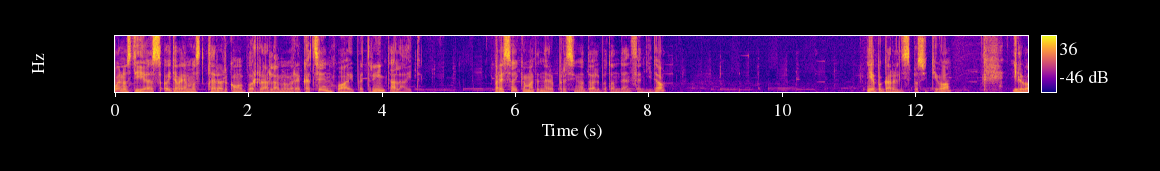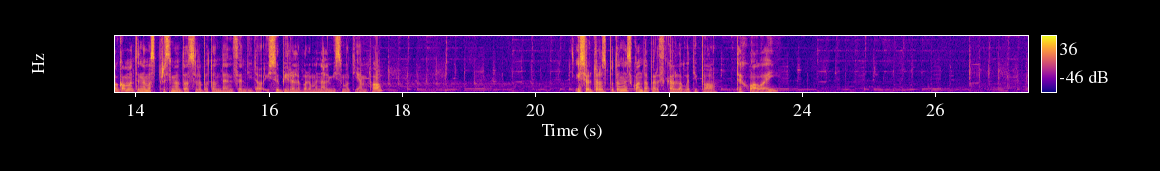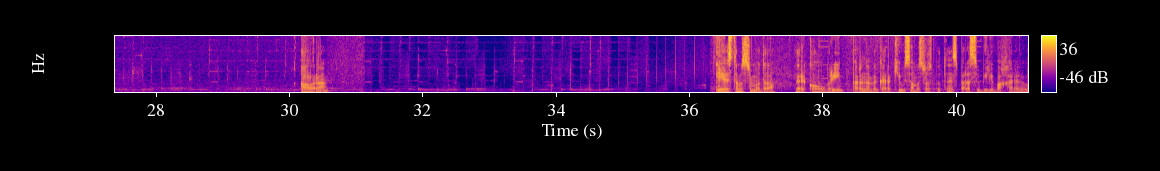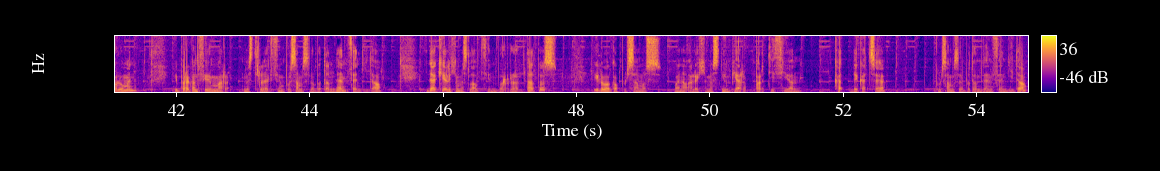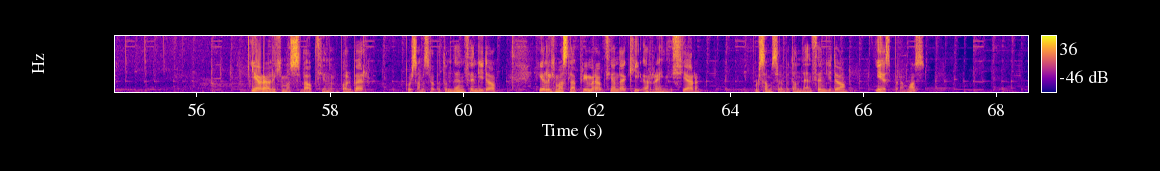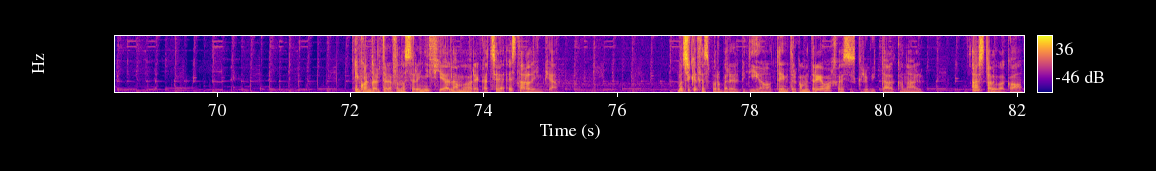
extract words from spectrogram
Buenos días, hoy te voy a mostrar cómo borrar la memoria caché en Huawei P30 Lite. Para eso hay que mantener presionado el botón de encendido y apagar el dispositivo. Y luego mantenemos presionados el botón de encendido y subir el volumen al mismo tiempo. Y suelto los botones cuando aparezca el logotipo de Huawei. Ahora y estamos en modo Recovery. Para navegar aquí usamos los botones para subir y bajar el volumen. Y para confirmar nuestra elección pulsamos el botón de encendido. Y de aquí elegimos la opción borrar datos. Y luego pulsamos, bueno, elegimos limpiar partición de caché. Pulsamos el botón de encendido. Y ahora elegimos la opción volver pulsamos el botón de encendido y elegimos la primera opción de aquí, reiniciar. Pulsamos el botón de encendido y esperamos. Y cuando el teléfono se reinicie, la memoria caché estará limpia. Muchas gracias por ver el vídeo, te invito a comentar abajo y suscribirte al canal. Hasta luego.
